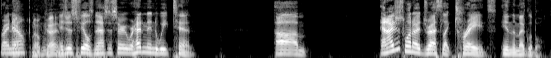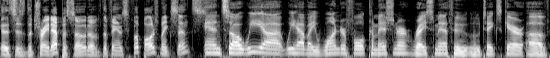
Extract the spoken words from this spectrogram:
right now. Okay. It just feels necessary. We're heading into week 10. Um, and I just want to address like trades in the Bowl. This is the trade episode of the Fantasy Footballers. Makes sense. And so we uh, we have a wonderful commissioner, Ray Smith, who who takes care of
